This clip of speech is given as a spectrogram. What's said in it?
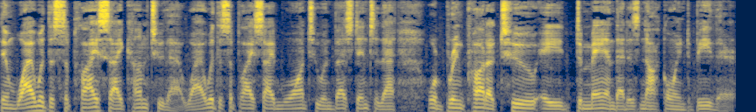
then why would the supply side come to that? Why would the supply side want to invest into that or bring product to a demand that is not going to be there?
